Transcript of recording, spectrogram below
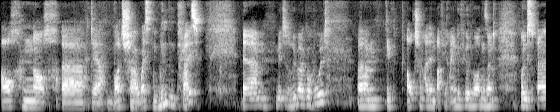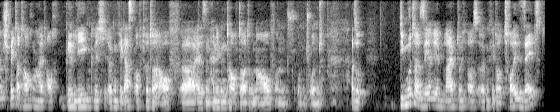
auch noch äh, der Watcher Wesley Winden Price ähm, mit rübergeholt, ähm, die auch schon alle in Buffy eingeführt worden sind. Und äh, später tauchen halt auch gelegentlich irgendwie Gastauftritte auf. Äh, Alison Hannigan taucht dort drin auf und, und, und. Also die Mutterserie bleibt durchaus irgendwie dort treu, selbst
